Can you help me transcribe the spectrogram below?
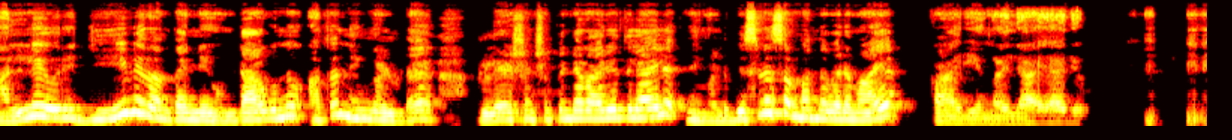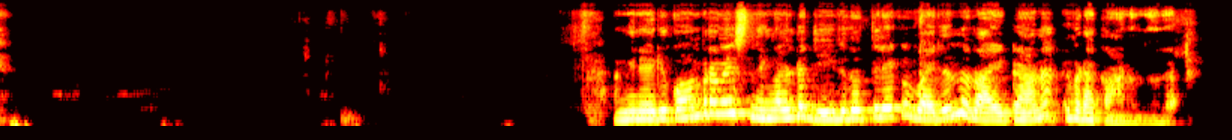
നല്ലൊരു ജീവിതം തന്നെ ഉണ്ടാകുന്നു. അത് നിങ്ങളുടെ റിലേഷൻഷിപ്പിന്റെ കാര്യത്തിലായാലും നിങ്ങളുടെ ബിസിനസ് സംബന്ധപരമായ കാര്യങ്ങളിലായാലും. അങ്ങനെ ഒരു കോംപ്രമൈസ് നിങ്ങളുടെ ജീവിതത്തിലേക്ക് വരുന്നതായിട്ടാണ് ഇവിടെ കാണുന്നത്.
